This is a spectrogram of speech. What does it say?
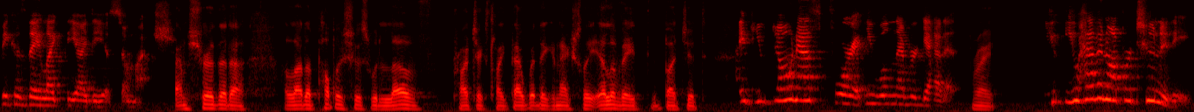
Because they liked the idea so much. I'm sure that a, uh, a lot of publishers would love projects like that where they can actually elevate the budget. If you don't ask for it, you will never get it. Right. You, you have an opportunity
